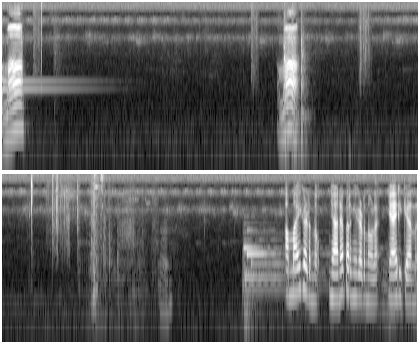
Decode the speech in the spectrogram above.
അമ്മാ അമ്മ. അമ്മായി കിടന്നു. ഞാനാ പറഞ്ഞു കിടന്നോളെ. ഞാൻ ഇരിക്കാന്ന്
